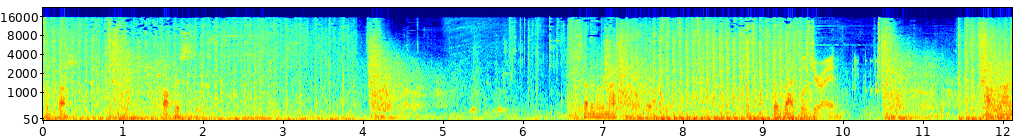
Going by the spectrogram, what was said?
One flash. Seven hundred knock. Goes back. What's your right? Nine.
